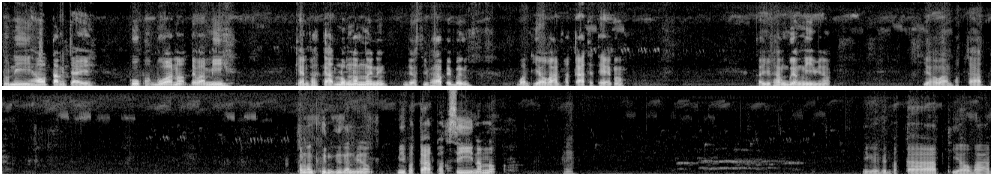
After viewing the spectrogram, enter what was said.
ตัวนี้เฮาตั้งใจปลูกผักบัวเนาะแต่ว่ามีแกนผักกาดลงน้ำหน่อยหนึ่งเดี๋ยวสิพาไปเบิ้ง บอนเทียวหวานผักกาดแท้ๆเนาะแต่อยู่ทางเบื้องนี้พี่เนาะเทียวหวานผักกาดกำลังขึ้นคือกันพี่เนาะมีผักกาดผักซีน้ำเนาะนี่ก็เป็นผักกาดเทียวหวาน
